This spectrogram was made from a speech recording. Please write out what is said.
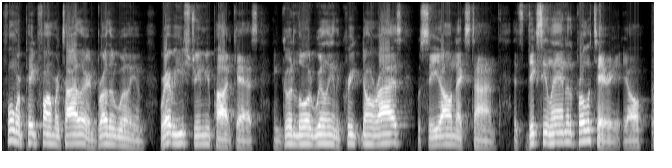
former pig farmer Tyler, and Brother William, wherever you stream your podcast. And good Lord willing and the creek don't rise, we'll see y'all next time. It's Dixieland of the Proletariat, y'all. A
